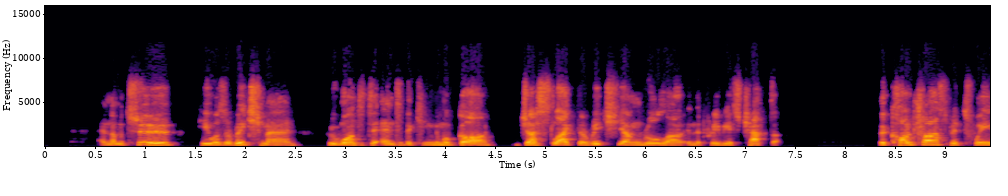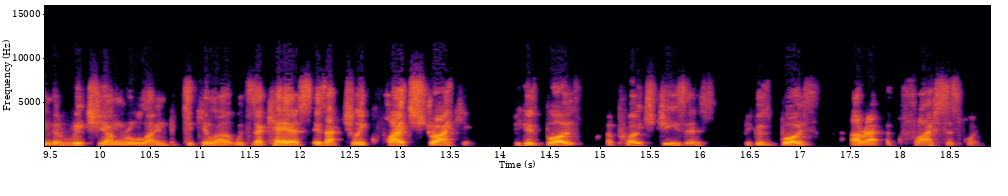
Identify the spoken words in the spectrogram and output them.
And number two, he was a rich man who wanted to enter the kingdom of God, just like the rich young ruler in the previous chapter. The contrast between the rich young ruler in particular with Zacchaeus is actually quite striking because both approach Jesus because both are at a crisis point.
